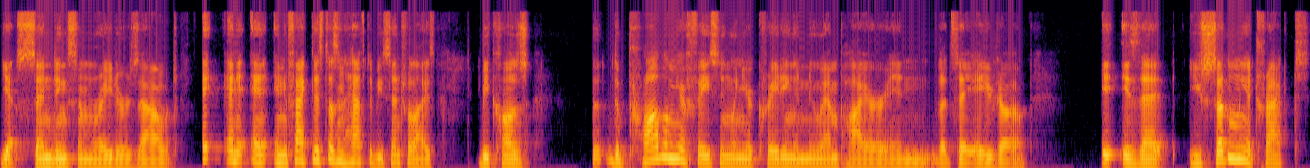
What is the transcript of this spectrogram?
yes sending some raiders out. And, and, and in fact, this doesn't have to be centralized because the, the problem you're facing when you're creating a new empire in, let's say, Asia, is that you suddenly attract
